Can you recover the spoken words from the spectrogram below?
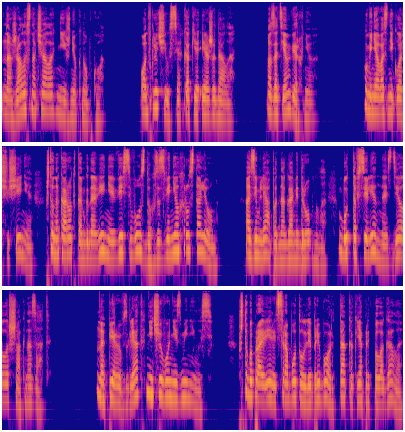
Нажала сначала нижнюю кнопку. Он включился, как я и ожидала. А затем верхнюю. У меня возникло ощущение, что на короткое мгновение весь воздух зазвенел хрусталем, а земля под ногами дрогнула, будто вселенная сделала шаг назад. На первый взгляд ничего не изменилось. Чтобы проверить, сработал ли прибор так, как я предполагала,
